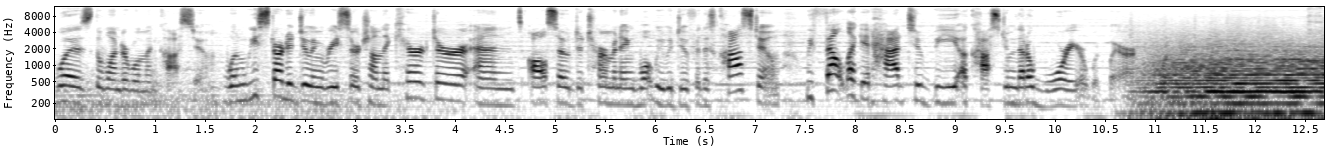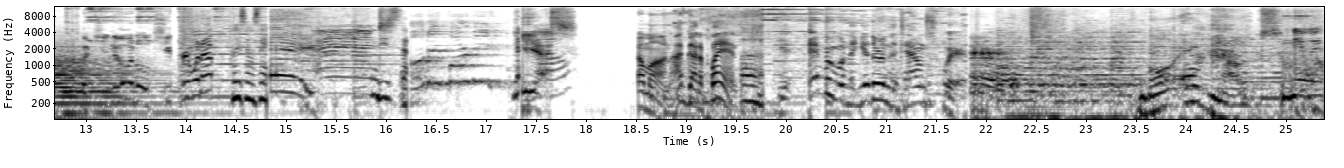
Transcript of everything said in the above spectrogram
was the Wonder Woman costume. When we started doing research on the character and also determining what we would do for this costume, we felt like it had to be a costume that a warrior would wear. But you know what'll cheer everyone up? Please don't say. Hey! And you said. Yes. Come on, I've got a plan. Uh. Get everyone together in the town square. More eggnogs. Knew it.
